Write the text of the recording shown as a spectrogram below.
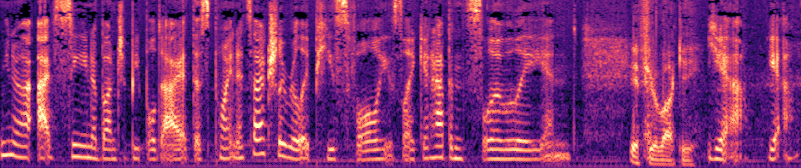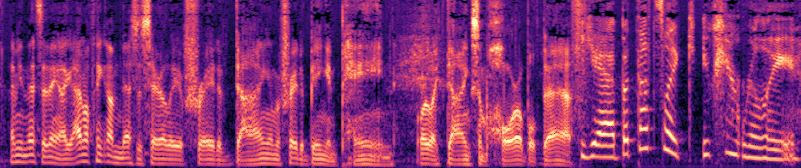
you know, I've seen a bunch of people die at this point. It's actually really peaceful. He's like, it happens slowly, and if you're lucky. yeah, yeah, I mean, that's the thing. Like, I don't think I'm necessarily afraid of dying. I'm afraid of being in pain or like dying some horrible death. yeah. But that's like, you can't really.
